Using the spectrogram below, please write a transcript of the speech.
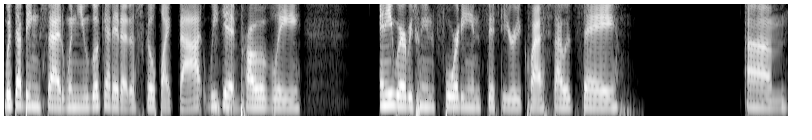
with that being said, when you look at it at a scope like that, we mm-hmm. get probably anywhere between 40 and 50 requests. I would say um,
